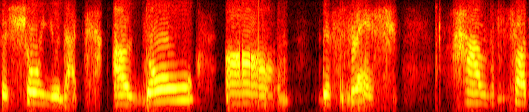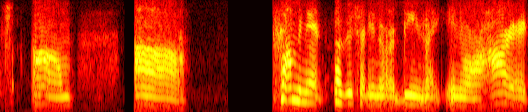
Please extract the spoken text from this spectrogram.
to show you that although um, the flesh have such um, uh, prominent position in our being, like in our heart,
